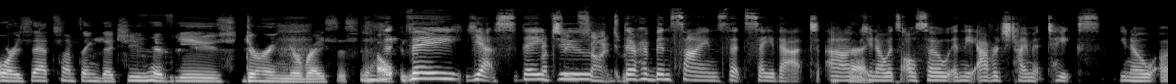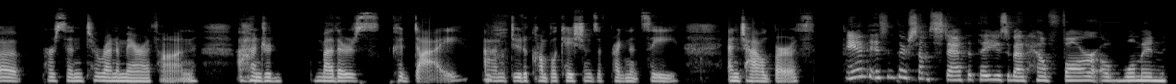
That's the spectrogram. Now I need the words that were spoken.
Or is that something that you have used during your races to help you? They, yes, they I've seen do. signs with- There have been signs that say that. Um, Okay. You know, it's also in the average time it takes, you know, a person to run a marathon. A hundred mothers could die um, due to complications of pregnancy and childbirth. And isn't there some stat that they use about how far a woman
